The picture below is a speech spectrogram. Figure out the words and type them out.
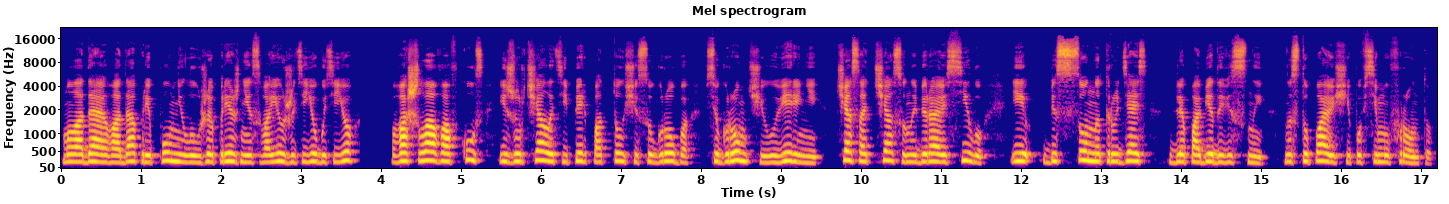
Молодая вода припомнила уже прежнее свое житие-бытие вошла во вкус и журчала теперь под толще сугроба все громче и уверенней, час от часу набирая силу и бессонно трудясь для победы весны, наступающей по всему фронту.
